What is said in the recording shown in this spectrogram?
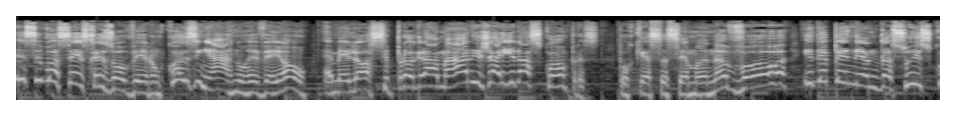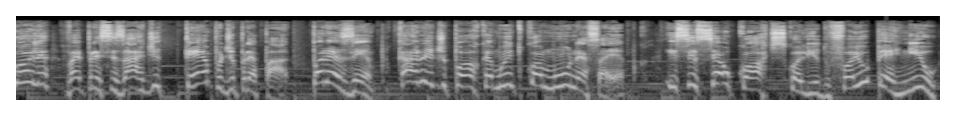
E se vocês resolveram cozinhar no Réveillon, é melhor se programar e já ir às compras, porque essa semana voa e, dependendo da sua escolha, vai precisar de tempo de preparo. Por exemplo, carne de porco é muito comum nessa época. E se seu corte escolhido foi o pernil,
